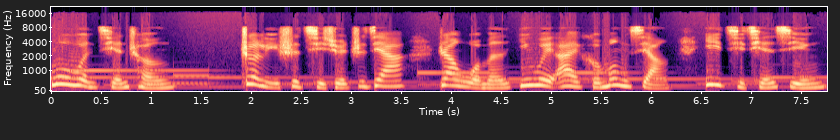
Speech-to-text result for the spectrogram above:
莫问前程。这里是启学之家，让我们因为爱和梦想一起前行。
